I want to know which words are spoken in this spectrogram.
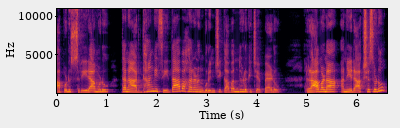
అప్పుడు శ్రీరాముడు తన అర్ధాంగి సీతాపహరణం గురించి కబంధుడికి చెప్పాడు. రావణ అనే రాక్షసుడు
